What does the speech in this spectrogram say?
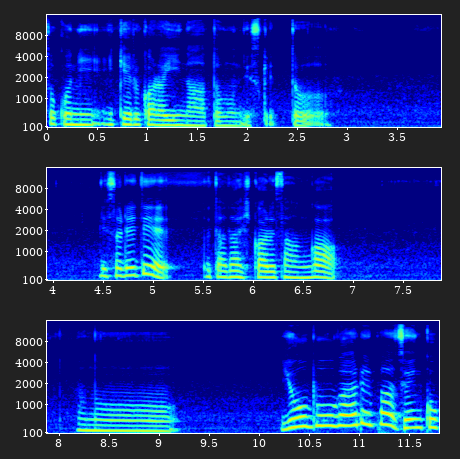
そこに行けるからいいなと思うんですけど。でそれで宇多田ヒカルさんがあの要望があれば全国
